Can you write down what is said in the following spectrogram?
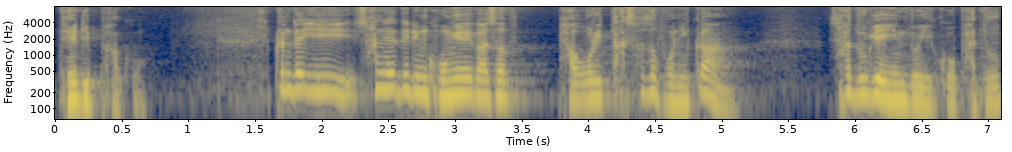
대립하고. 그런데 이 사내들인 공회에 가서 바울이 딱 서서 보니까 사두개인도 있고 바두,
